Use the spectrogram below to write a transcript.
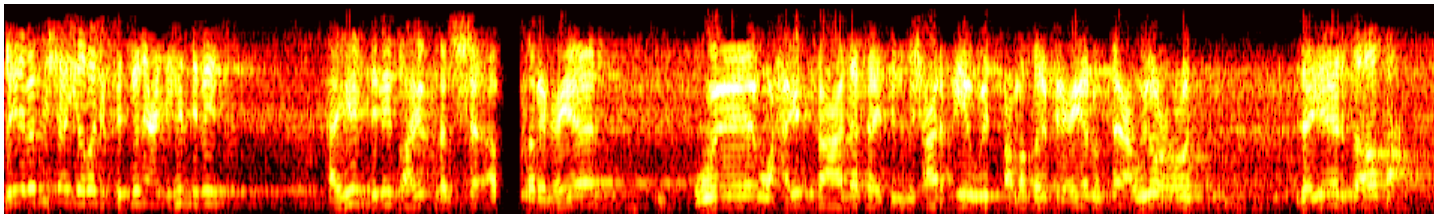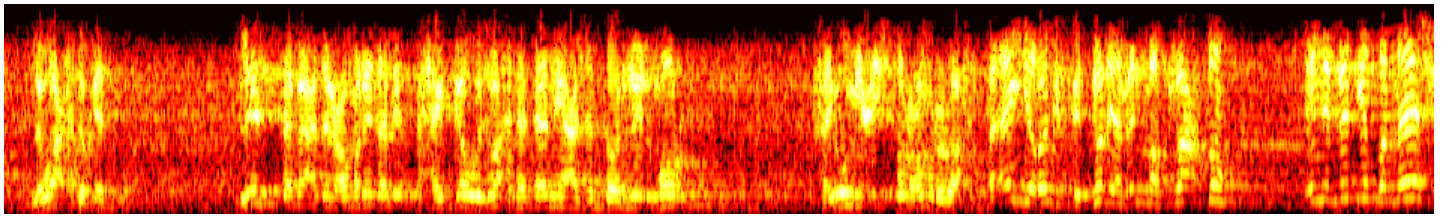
لأن ما فيش أي راجل في الدنيا عايز يهد بيته. هيهد بيته هيكسر الشقة ويكسر العيال وهيدفع نفقة مش عارف إيه ويدفع مصاريف العيال وبتاع ويقعد زي قرد قطع لوحده كده. لسه بعد العمر ده لسه هيتجوز واحدة تانية عشان توريه المر فيقوم يعيش طول عمره لوحده. فأي راجل في الدنيا من مصلحته إن البيت يفضل ماشي.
